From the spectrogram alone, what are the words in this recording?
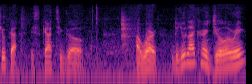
Shuka, it's got to go. I work. Do you like her jewelry?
